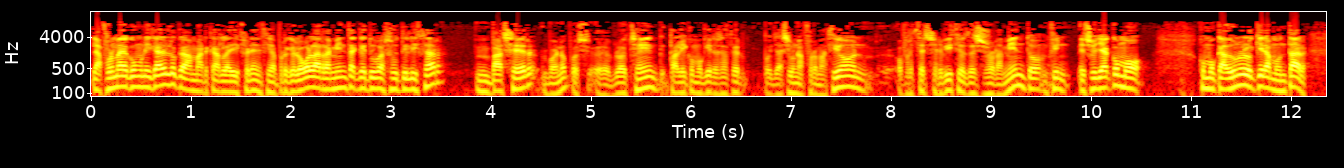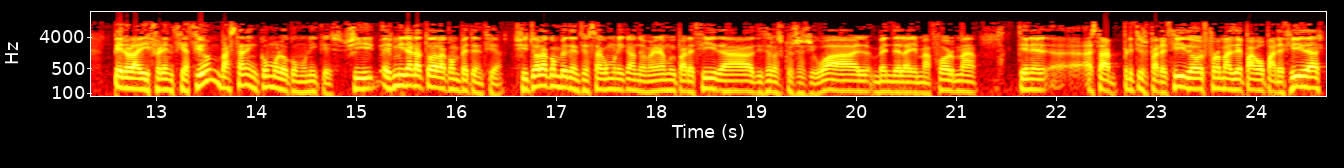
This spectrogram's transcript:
La forma de comunicar es lo que va a marcar la diferencia, porque luego la herramienta que tú vas a utilizar va a ser, bueno, pues eh, blockchain, tal y como quieres hacer, pues ya sea una formación, ofrecer servicios de asesoramiento, en fin, eso ya como, como cada uno lo quiera montar. Pero la diferenciación va a estar en cómo lo comuniques. Si es mirar a toda la competencia. Si toda la competencia está comunicando de manera muy parecida, dice las cosas igual, vende de la misma forma, tiene eh, hasta precios parecidos, formas de pago parecidas,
